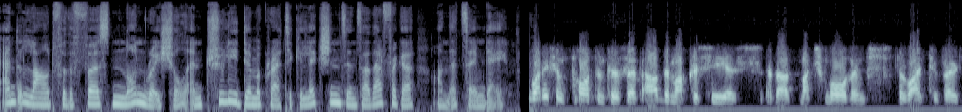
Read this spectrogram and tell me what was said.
and allowed for the first non-racial and truly democratic elections in South Africa on that same day. What is important is that our democracy is about much more than just the right to vote.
